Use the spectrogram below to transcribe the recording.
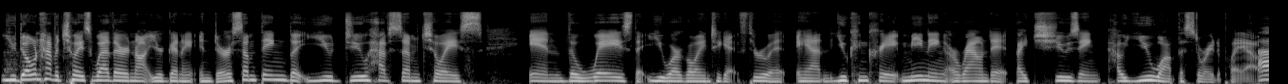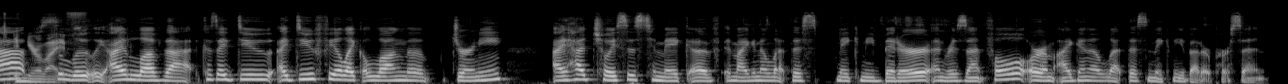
You don't have a choice whether or not you're going to endure something, but you do have some choice in the ways that you are going to get through it and you can create meaning around it by choosing how you want the story to play out Absolutely. in your life. Absolutely. I love that because I do I do feel like along the journey I had choices to make of am I going to let this make me bitter and resentful or am I going to let this make me a better person?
